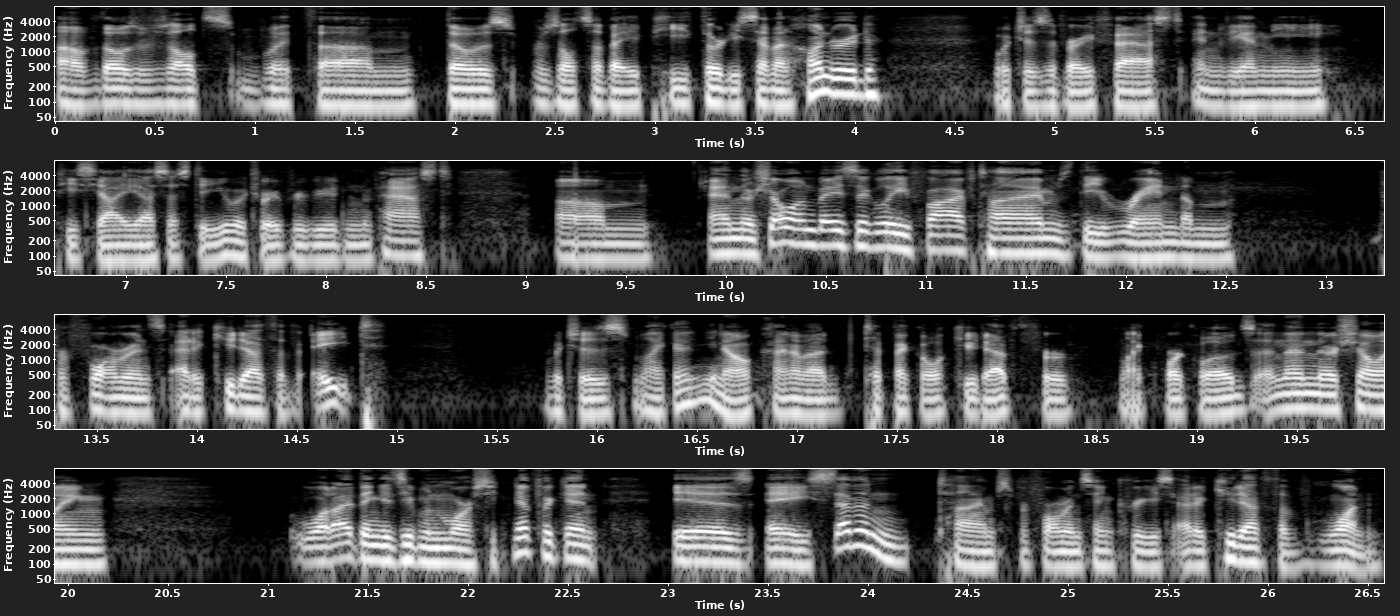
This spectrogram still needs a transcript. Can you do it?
of those results with um, those results of a P3700, which is a very fast NVMe PCIe SSD, which we've reviewed in the past. Um, and they're showing basically five times the random performance at a Q depth of eight, which is like a you know kind of a typical Q depth for like workloads, and then they're showing what I think is even more significant is a seven times performance increase at a Q depth of one.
